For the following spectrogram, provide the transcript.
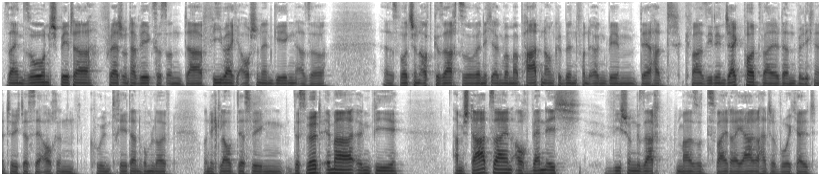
sein Sohn später fresh unterwegs ist und da fieber ich auch schon entgegen. Also es wurde schon oft gesagt, so wenn ich irgendwann mal Patenonkel bin von irgendwem, der hat quasi den Jackpot, weil dann will ich natürlich, dass er auch in coolen Tretern rumläuft. Und ich glaube deswegen, das wird immer irgendwie am Start sein, auch wenn ich, wie schon gesagt, mal so zwei, drei Jahre hatte, wo ich halt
